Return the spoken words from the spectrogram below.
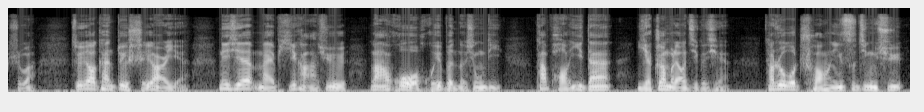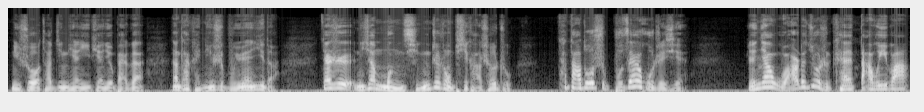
是吧？所以要看对谁而言，那些买皮卡去拉货回本的兄弟，他跑一单也赚不了几个钱，他如果闯一次禁区，你说他今天一天就白干，那他肯定是不愿意的。但是你像猛禽这种皮卡车主，他大多是不在乎这些，人家玩的就是开大 V 八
